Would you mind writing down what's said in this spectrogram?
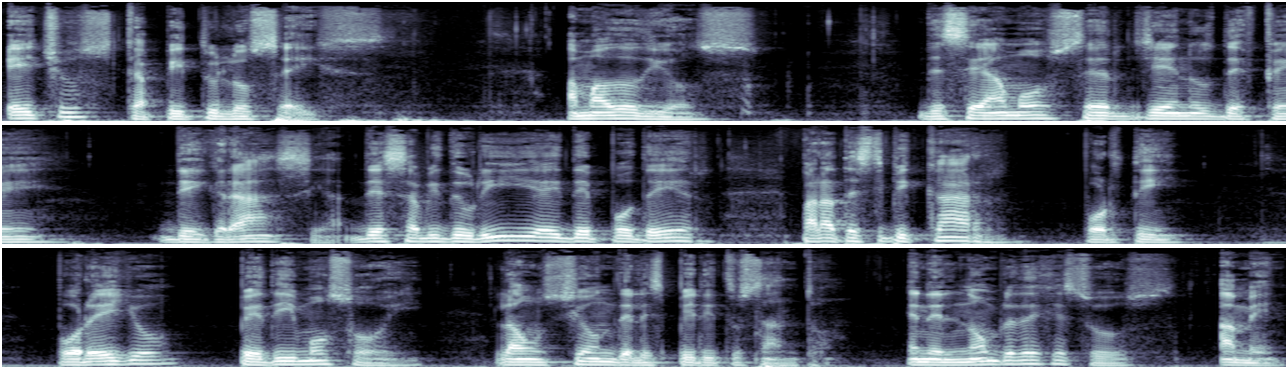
Hechos capítulo 6 Amado Dios, deseamos ser llenos de fe, de gracia, de sabiduría y de poder para testificar por ti. Por ello pedimos hoy la unción del Espíritu Santo. En el nombre de Jesús. Amén.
